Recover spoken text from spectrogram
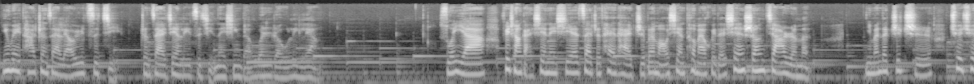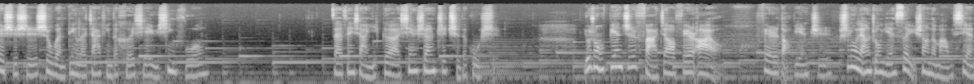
因为他正在疗愈自己，正在建立自己内心的温柔力量。所以啊，非常感谢那些载着太太直奔毛线特卖会的先生家人们。你们的支持确确实实是稳定了家庭的和谐与幸福哦。再分享一个先生支持的故事。有种编织法叫 Fair Isle，费尔岛编织，是用两种颜色以上的毛线，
